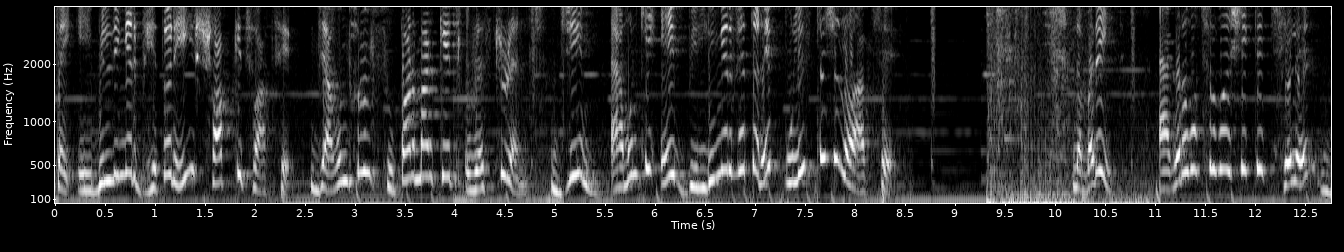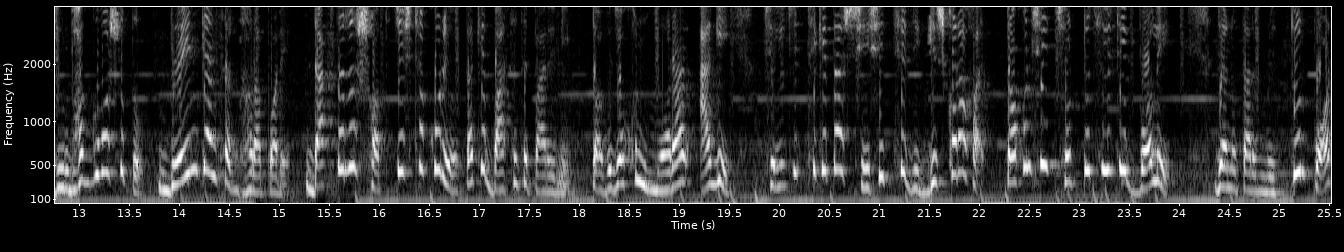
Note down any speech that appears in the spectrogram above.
তাই এই বিল্ডিং এর ভেতরেই সবকিছু আছে। যেমন ধরুন সুপার মার্কেট রেস্টুরেন্ট জিম এমনকি এই বিল্ডিং এর ভেতরে পুলিশ স্টেশনও আছে। নাম্বার এইট এগারো বছর বয়সী একটি ছেলের দুর্ভাগ্যবশত ব্রেন ক্যান্সার ধরা পড়ে। ডাক্তাররা শত চেষ্টা করেও তাকে বাঁচাতে পারেনি। তবে যখন মরার আগে ছেলেটির থেকে তার শেষ ইচ্ছে জিজ্ঞেস করা হয়, তখন সেই ছোট্ট ছেলেটি বলে যেন তার মৃত্যুর পর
